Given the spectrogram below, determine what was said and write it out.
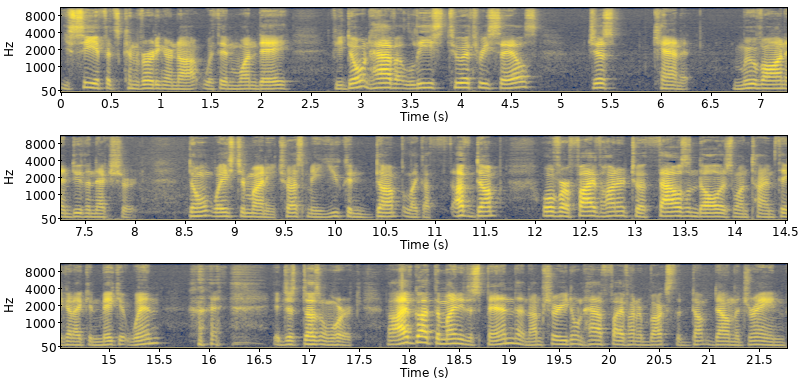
you see if it's converting or not within one day. If you don't have at least two or three sales, just can it. Move on and do the next shirt. Don't waste your money. Trust me, you can dump like a. I've dumped over 500 to a thousand dollars one time thinking I can make it win. it just doesn't work. Now I've got the money to spend, and I'm sure you don't have 500 bucks to dump down the drain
